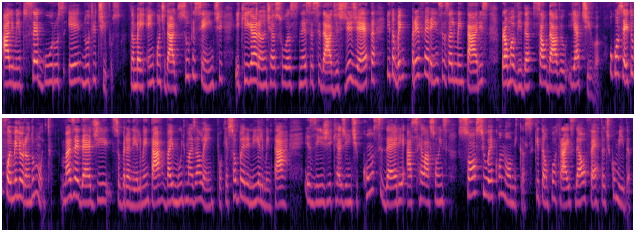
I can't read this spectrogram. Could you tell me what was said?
a alimentos seguros e nutritivos também em quantidade suficiente e que garante as suas necessidades de dieta e também preferências alimentares para uma vida saudável e ativa. O conceito foi melhorando muito, mas a ideia de soberania alimentar vai muito mais além, porque soberania alimentar exige que a gente considere as relações socioeconômicas que estão por trás da oferta de comida,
